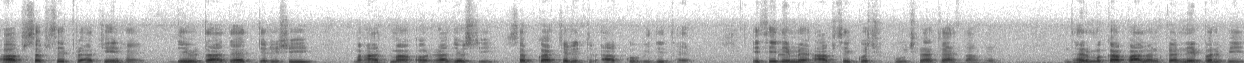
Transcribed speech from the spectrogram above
आप सबसे प्राचीन हैं, देवता दैत्य ऋषि, महात्मा और राजर्षि, सबका चरित्र आपको विदित है, इसीलिए मैं आपसे कुछ पूछना चाहता हूँ। धर्म का पालन करने पर भी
